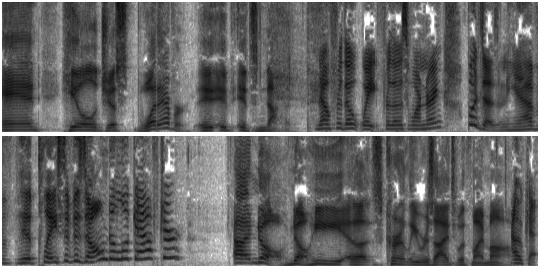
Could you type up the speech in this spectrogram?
And he'll just, whatever. It, it, it's nothing. Now, for the wait for those wondering, but doesn't he have a, a place of his own to look after? Uh, no, no. He uh, currently resides with my mom. Okay,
